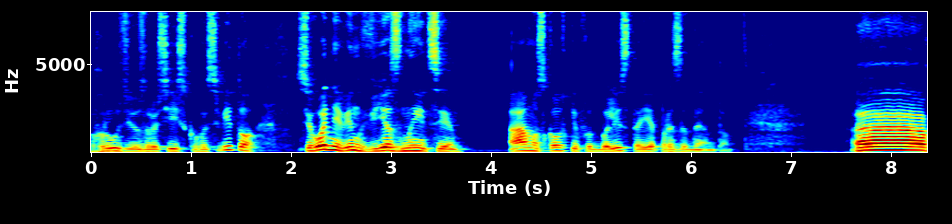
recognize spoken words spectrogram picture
Грузію з російського світу. Сьогодні він в в'язниці, а московський футболіст стає президентом. Е,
